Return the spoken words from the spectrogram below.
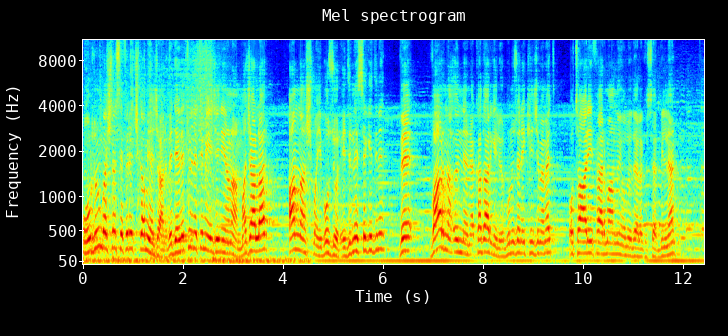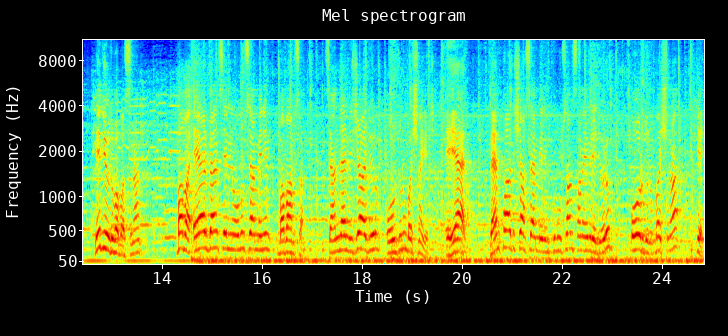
ordunun başına sefere çıkamayacağını ve devleti yönetemeyeceğine inanan Macarlar anlaşmayı bozuyor Edirne Segedi'ni ve Varna önlerine kadar geliyor. Bunun üzerine 2. Mehmet o tarihi fermanlı yolluyor değerli arkadaşlar bilinen. Ne diyordu babasına? Baba eğer ben senin oğlum sen benim babamsan senden rica ediyorum ordunun başına geç. Eğer ben padişah sen benim kulumsan sana emrediyorum ordunun başına geç.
